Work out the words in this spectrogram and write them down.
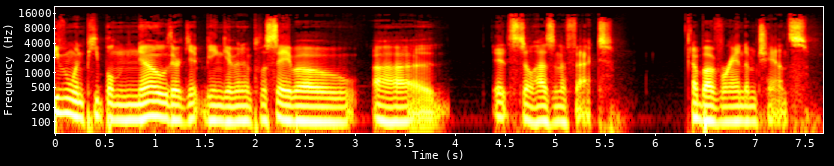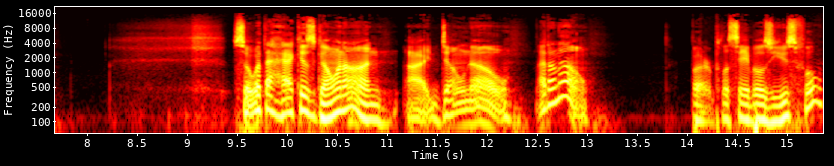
even when people know they're get, being given a placebo, uh, it still has an effect above random chance. So, what the heck is going on? I don't know. I don't know. But are placebos useful?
